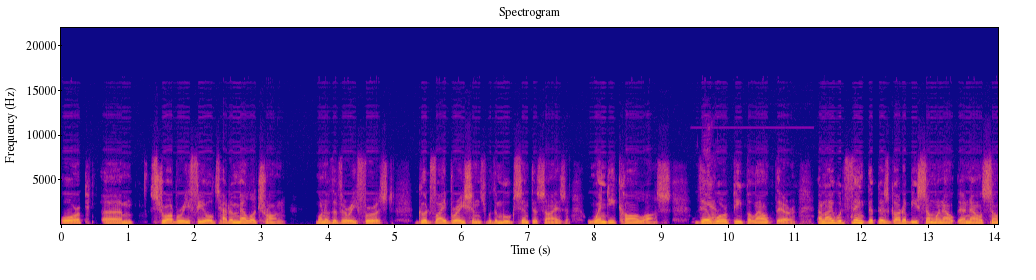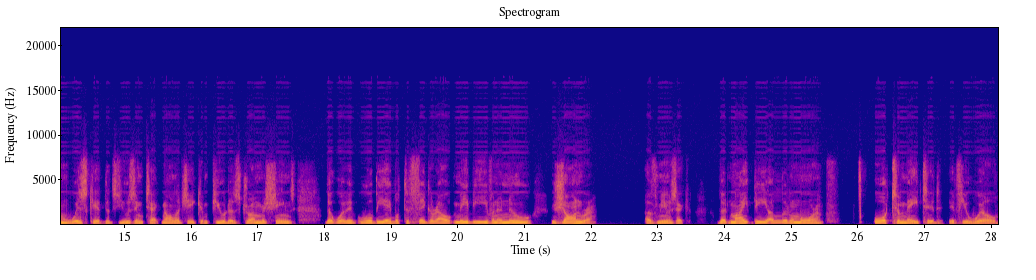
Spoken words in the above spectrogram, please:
Or um, Strawberry Fields had a Mellotron one of the very first. Good Vibrations with a Moog synthesizer. Wendy Carlos. There yeah. were people out there. And I would think that there's got to be someone out there now, some whiz kid that's using technology, computers, drum machines, that will, will be able to figure out maybe even a new genre of music that might be a little more automated, if you will,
